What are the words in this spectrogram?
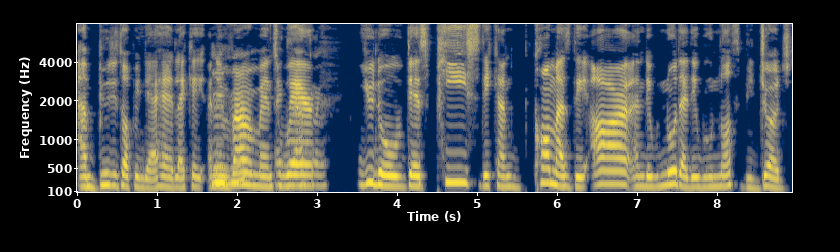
and build it up in their head, like a, an mm-hmm. environment exactly. where, you know, there's peace, they can come as they are, and they will know that they will not be judged,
